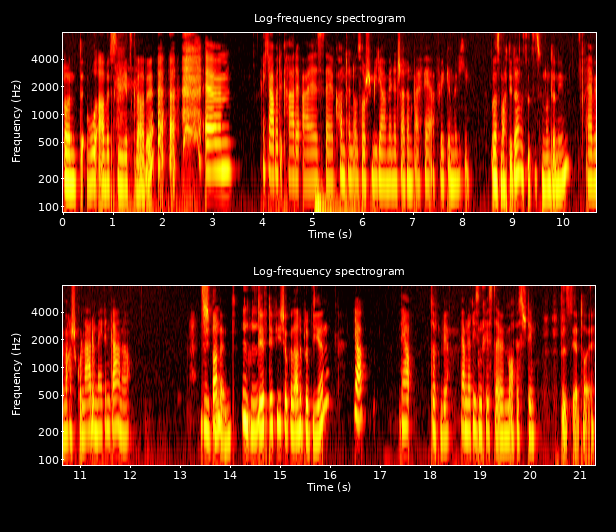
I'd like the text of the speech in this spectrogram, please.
Und wo arbeitest du jetzt gerade? ähm, ich arbeite gerade als äh, Content- und Social Media Managerin bei Fair Freak in München. Was macht ihr da? Was ist das für ein Unternehmen? Äh, wir machen Schokolade made in Ghana. Spannend. Mhm. Dürft ihr viel Schokolade probieren? Ja. Ja, dürfen wir. Wir haben eine riesen Kiste im Office stehen. Das ist ja toll.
